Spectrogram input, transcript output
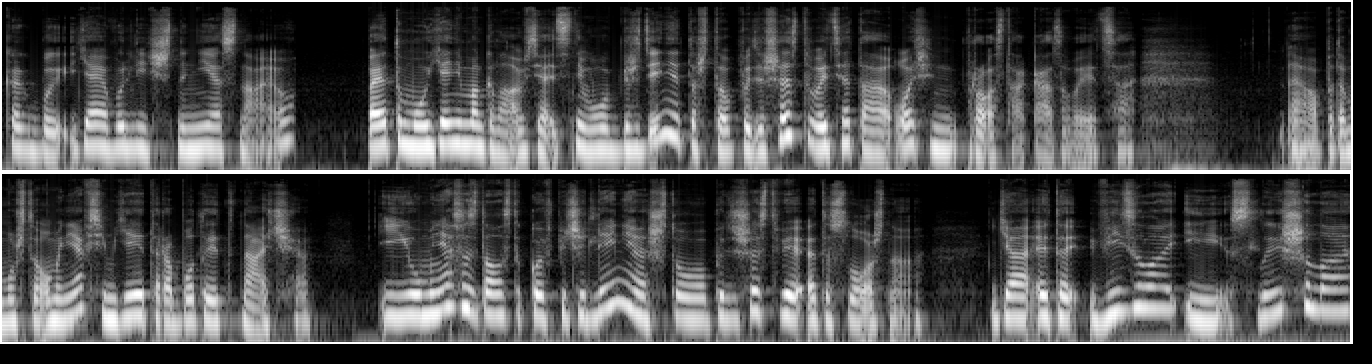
как бы я его лично не знаю, поэтому я не могла взять с него убеждение, то, что путешествовать это очень просто оказывается. А, потому что у меня в семье это работает иначе. И у меня создалось такое впечатление, что путешествие — это сложно. Я это видела и слышала,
